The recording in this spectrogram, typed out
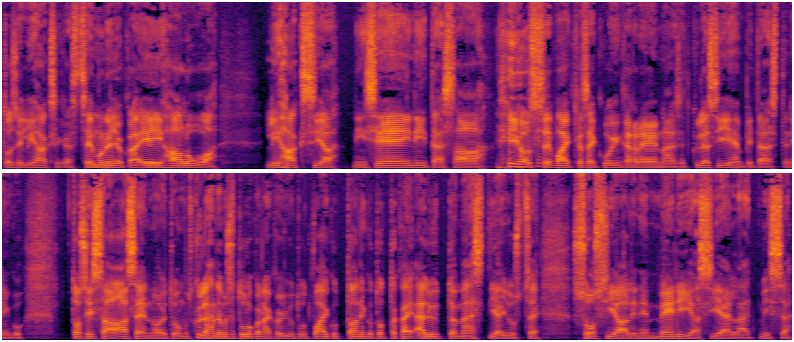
tosi lihaksikas. Semmoinen, joka ei halua – lihaksia, niin se ei niitä saa, jos se vaikka se kuinka reenaisi. Kyllä siihen pitää sitten niin kuin tosissaan asennoitua. Mutta kyllähän tämmöiset ulkonäköjutut vaikuttaa niin kuin totta kai älyttömästi ja just se sosiaalinen media siellä, että missä,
